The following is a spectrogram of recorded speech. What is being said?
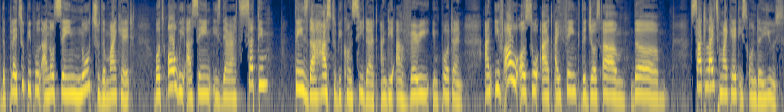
the plateau people are not saying no to the market but all we are saying is there are certain things that has to be considered and they are very important. And if i will also add i think the Jos um the satellite market is underused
